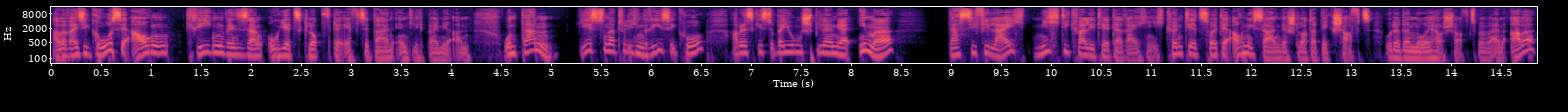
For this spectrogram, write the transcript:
aber weil sie große Augen kriegen, wenn sie sagen, oh, jetzt klopft der FC Bayern endlich bei mir an. Und dann gehst du natürlich ein Risiko, aber das gehst du bei jungen Spielern ja immer, dass sie vielleicht nicht die Qualität erreichen. Ich könnte jetzt heute auch nicht sagen, der Schlotterbeck schafft's oder der Neuhaus schafft's bei Bayern, aber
